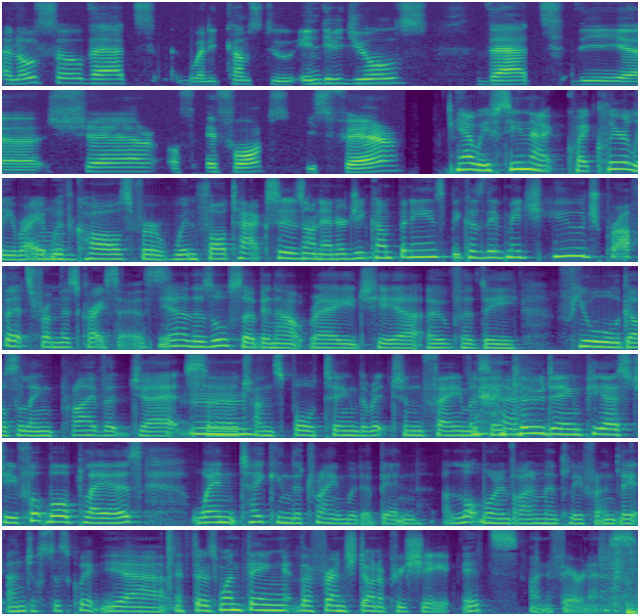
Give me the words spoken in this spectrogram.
And also that when it comes to individuals that the uh, share of effort is fair yeah, we've seen that quite clearly, right? Mm. With calls for windfall taxes on energy companies because they've made huge profits from this crisis. Yeah, there's also been outrage here over the fuel guzzling private jets uh, mm. uh, transporting the rich and famous, including PSG football players, when taking the train would have been a lot more environmentally friendly and just as quick. Yeah, if there's one thing the French don't appreciate, it's unfairness.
